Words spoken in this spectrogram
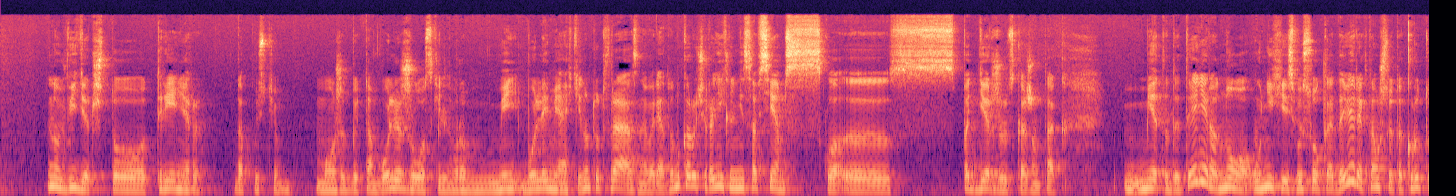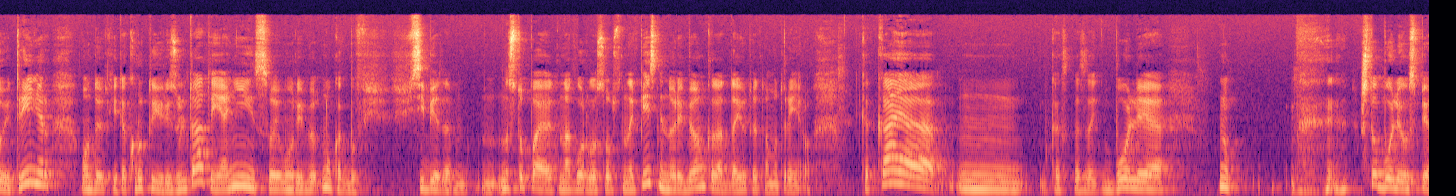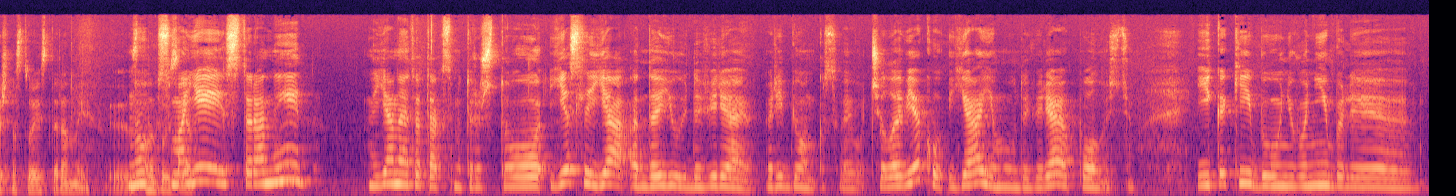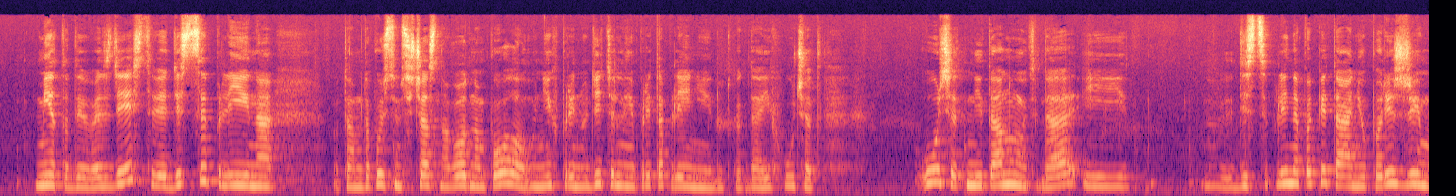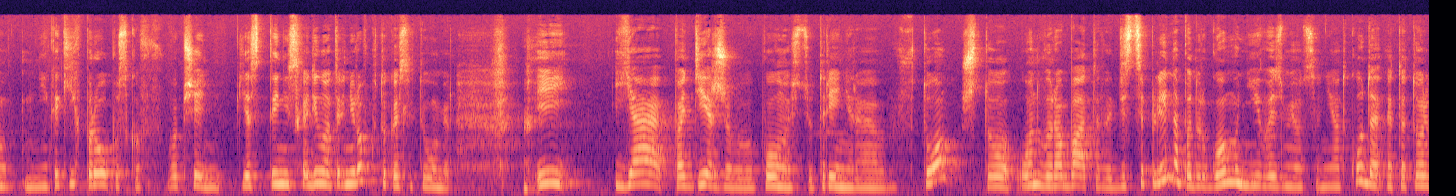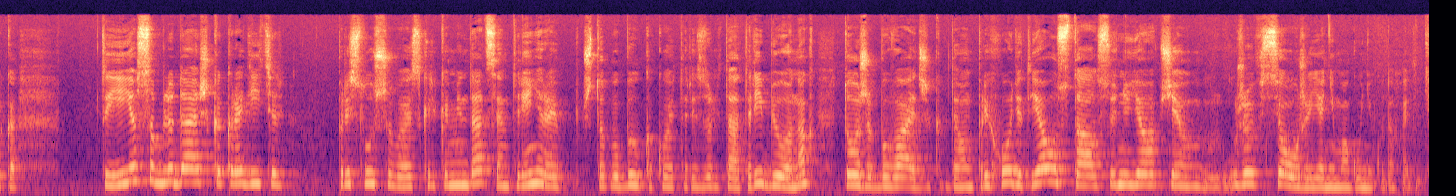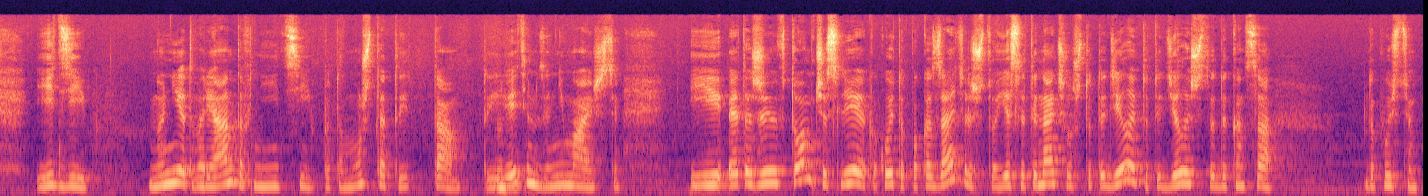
ну, видят, что тренер, допустим, может быть, там более жесткий или более мягкий. Ну, тут разные варианты. Ну, короче, родители не совсем э, поддерживают, скажем так, методы тренера, но у них есть высокое доверие к тому, что это крутой тренер, он дает какие-то крутые результаты, и они своему ребенку, ну, как бы себе там наступают на горло собственной песни, но ребенка отдают этому тренеру. Какая, как сказать, более, ну, что более успешно с твоей стороны? Э, ну, с моей стороны я на это так смотрю, что если я отдаю и доверяю ребенка своего человеку, я ему доверяю полностью. И какие бы у него ни были методы воздействия, дисциплина, там, допустим, сейчас на водном поло у них принудительные притопления идут, когда их учат, учат не тонуть, да, и дисциплина по питанию, по режиму, никаких пропусков вообще. Если ты не сходил на тренировку, только если ты умер. И я поддерживаю полностью тренера в том, что он вырабатывает дисциплина, по-другому не возьмется ниоткуда. Это только ты ее соблюдаешь как родитель, прислушиваясь к рекомендациям тренера, чтобы был какой-то результат. Ребенок тоже бывает же, когда он приходит, я устал, сегодня я вообще уже все, уже я не могу никуда ходить. Иди. Но нет вариантов не идти, потому что ты там, ты угу. этим занимаешься. И это же в том числе какой-то показатель, что если ты начал что-то делать, то ты делаешь это до конца. Допустим,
